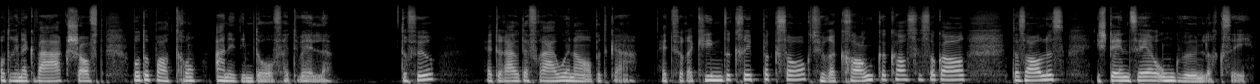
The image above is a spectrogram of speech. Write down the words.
oder in eine Gewerkschaft, wo der Patron auch nicht im Dorf wollte. Dafür hat er auch den Frauen Arbeit gegeben. Hat für eine Kinderkrippe gesorgt, für eine Krankenkasse sogar. Das alles war dann sehr ungewöhnlich.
